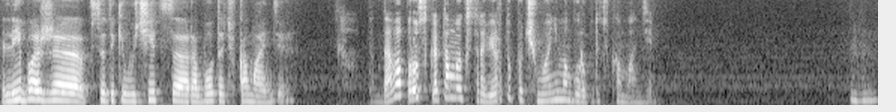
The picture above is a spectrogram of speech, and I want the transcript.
либо же все-таки учиться работать в команде? Тогда вопрос к этому экстраверту, почему я не могу работать в команде. Угу.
